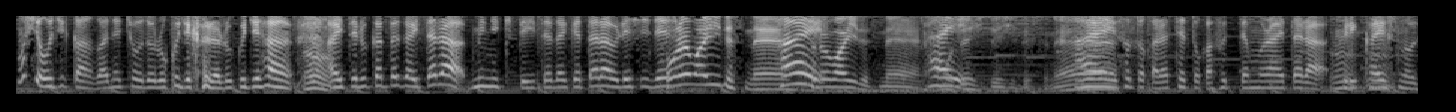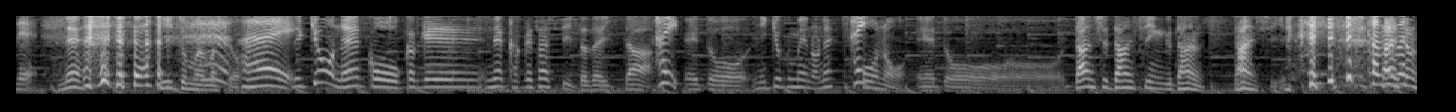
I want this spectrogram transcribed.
もしお時間がねちょうど6時から6時半、空いてる方がいたら見に来ていただけたら嬉しいです。それはいいですね、はい。それはいいですね、はい。ぜひぜひですね。はい。外から手とか振ってもらえたらうん振り返すので、ね。いいと思いますよ。はい。で今日ねこうおかけねかけさせていただいた、はい。えっ、と二曲目のね、はい。方のえっ、とダンシュダンシングダンス男子。最初の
